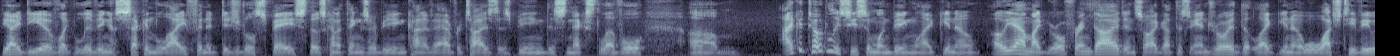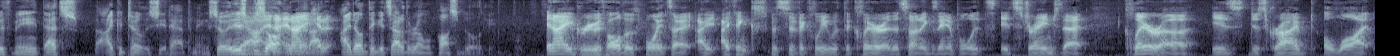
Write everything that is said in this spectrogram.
the idea of like living a second life in a digital space, those kind of things are being kind of advertised as being this next level. Um, I could totally see someone being like, you know, oh yeah, my girlfriend died, and so I got this android that like, you know, will watch TV with me. That's I could totally see it happening. So it is Yeah, bizarre, and- and I- but I, and- I don't think it's out of the realm of possibility. And I agree with all those points. I, I, I think specifically with the Klara and the Sun example, it's it's strange that Klara is described a lot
